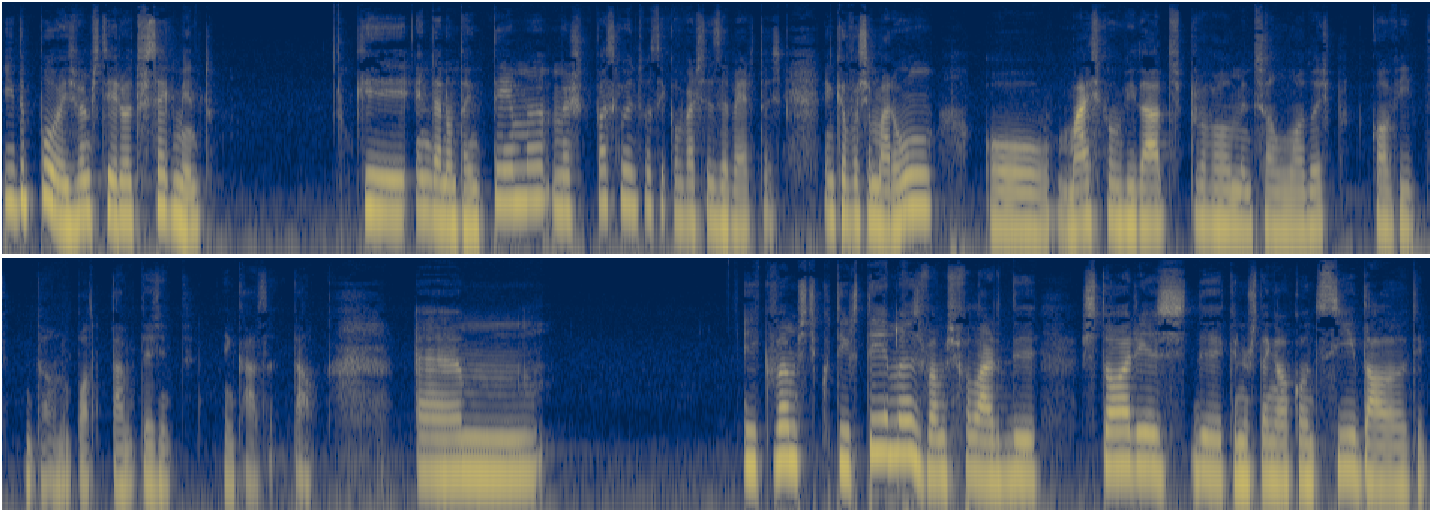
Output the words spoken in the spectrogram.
e depois vamos ter outro segmento que ainda não tem tema, mas basicamente vão ser conversas abertas em que eu vou chamar um ou mais convidados, provavelmente só um ou dois, porque Covid, então não pode estar muita gente em casa e tal. Um, e que vamos discutir temas, vamos falar de histórias de, que nos tenham acontecido, tipo,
